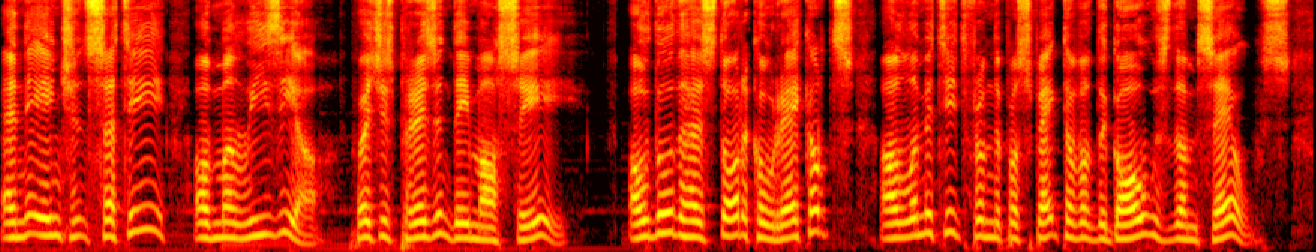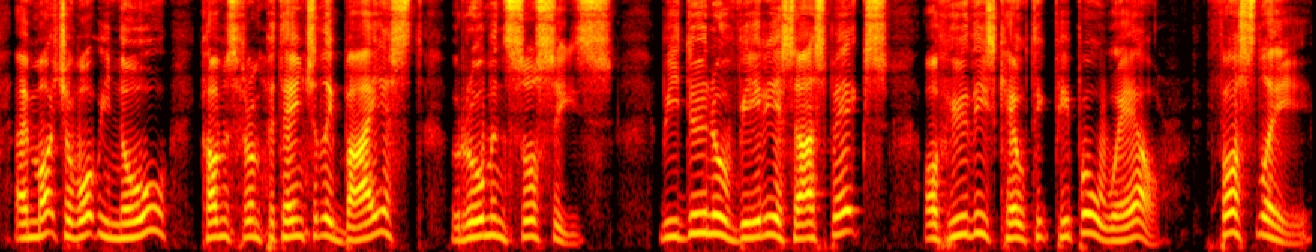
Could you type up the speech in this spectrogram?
in the ancient city of Massalia, which is present day Marseille. Although the historical records are limited from the perspective of the Gauls themselves, and much of what we know comes from potentially biased Roman sources, we do know various aspects of who these Celtic people were. Firstly,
